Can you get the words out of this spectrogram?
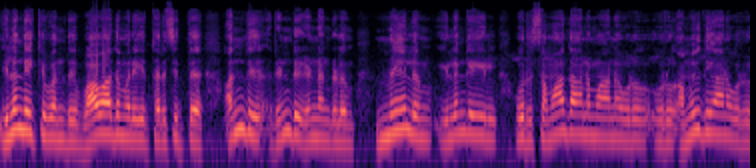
இலங்கைக்கு வந்து பாவாதமரையை தரிசித்த அந்த ரெண்டு எண்ணங்களும் மேலும் இலங்கையில் ஒரு சமாதானமான ஒரு ஒரு அமைதியான ஒரு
